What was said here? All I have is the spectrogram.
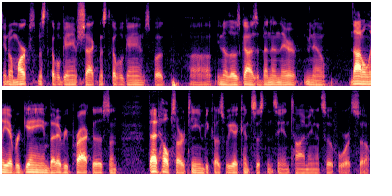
you know, Mark's missed a couple games, Shaq missed a couple games, but uh, you know, those guys have been in there, you know, not only every game but every practice, and that helps our team because we get consistency and timing and so forth. So,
